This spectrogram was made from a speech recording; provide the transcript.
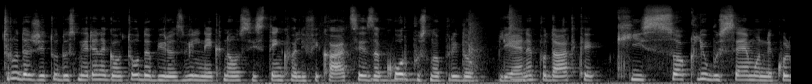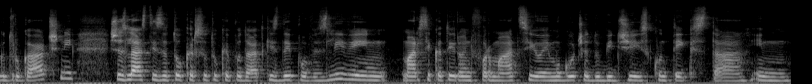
truda že tudi usmerjenega v to, da bi razvili nek nov sistem kvalifikacije za korpusno pridobljene podatke, ki so kljub vsemu nekoliko drugačni, še zlasti zato, ker so tukaj podatki zdaj povezljivi in marsikatero informacijo je mogoče dobiti že iz konteksta in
